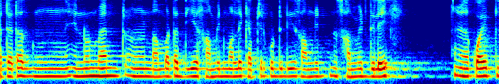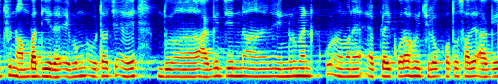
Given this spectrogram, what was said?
স্ট্যাটাস এনরোলমেন্ট নাম্বারটা দিয়ে সাবমিট মারলে ক্যাপচার কোডটি দিয়ে সাবমিট সাবমিট দিলেই কয়েক কিছু নাম্বার দিয়ে দেয় এবং ওটা হচ্ছে আগে যে এনরোলমেন্ট মানে অ্যাপ্লাই করা হয়েছিল, কত সালে আগে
